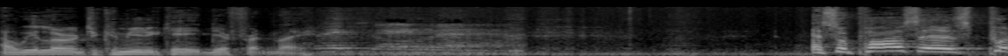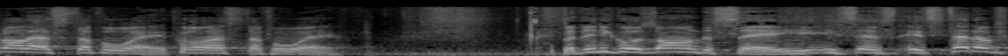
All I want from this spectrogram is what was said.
And we learned to communicate differently. Amen. And so Paul says, put all that stuff away. Put all that stuff away. But then he goes on to say, he says, instead of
